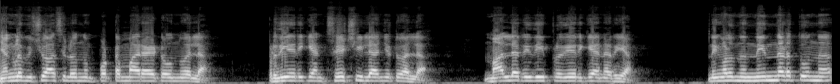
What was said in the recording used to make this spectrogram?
ഞങ്ങൾ വിശ്വാസികളൊന്നും പൊട്ടന്മാരായിട്ടോ ഒന്നുമല്ല പ്രതികരിക്കാൻ ശേഷിയില്ലാഞ്ഞിട്ടുമല്ല. നല്ല രീതിയിൽ പ്രതികരിക്കാൻ അറിയാം. നിങ്ങളൊന്ന് നിന്നിടത്തുനിന്ന്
